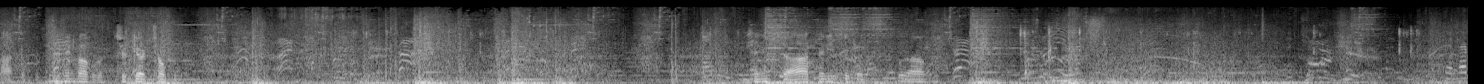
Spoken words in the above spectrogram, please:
나한테 무슨 생각으로 즉결 처분 드니스, 아, 드니스도, 뭐야. 걔네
